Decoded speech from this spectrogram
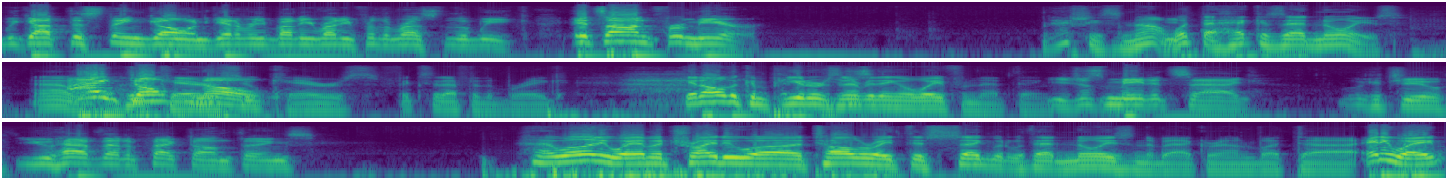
We got this thing going. Get everybody ready for the rest of the week. It's on from here. Actually, it's not. What the heck is that noise? Ah, well, I don't cares? know. Who cares? Fix it after the break. Get all the computers and everything away from that thing. You just made it sag. Look at you. You have that effect on things. Uh, well, anyway, I'm going to try to uh, tolerate this segment with that noise in the background. But uh, anyway,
